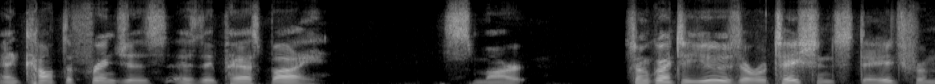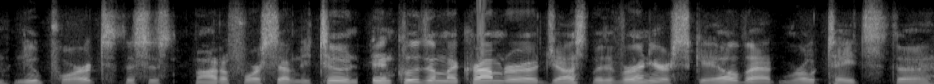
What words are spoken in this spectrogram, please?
and count the fringes as they pass by. Smart. So I'm going to use a rotation stage from Newport. This is model 472. It includes a micrometer adjust with a vernier scale that rotates the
